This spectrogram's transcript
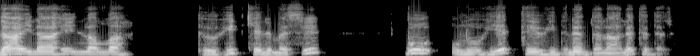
La ilahe illallah tevhid kelimesi bu uluhiyet tevhidine delalet eder.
